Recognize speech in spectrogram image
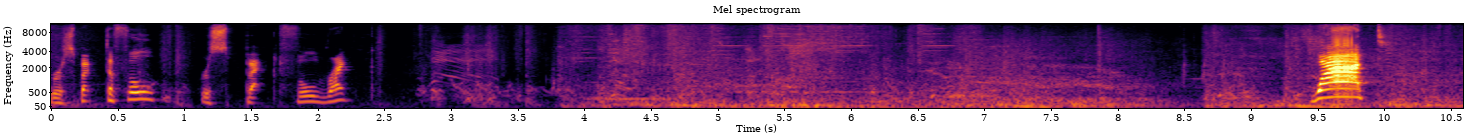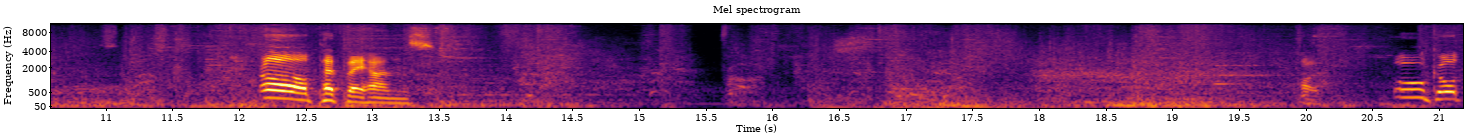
respectful, respectful rank. What? Oh, Pepe hands. Oh god.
